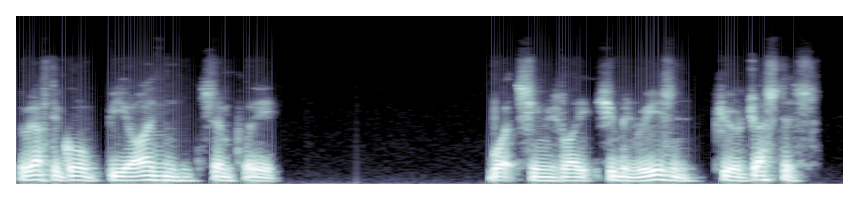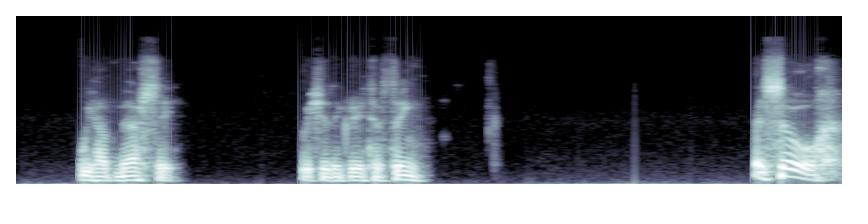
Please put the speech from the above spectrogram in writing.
So we have to go beyond simply what seems like human reason, pure justice. We have mercy, which is a greater thing. And so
